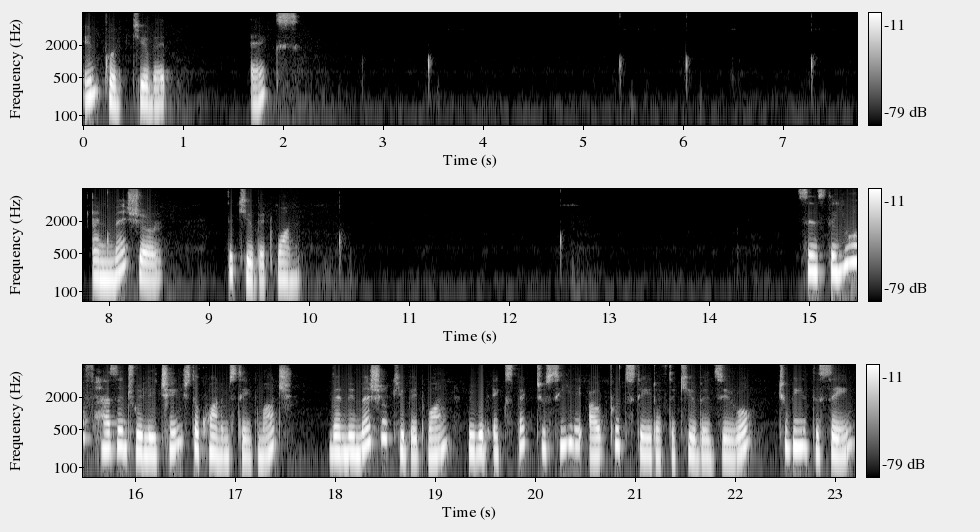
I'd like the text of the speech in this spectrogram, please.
input qubit x and measure the qubit 1. Since the UF hasn't really changed the quantum state much, when we measure qubit 1, we would expect to see the output state of the qubit 0 to be the same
